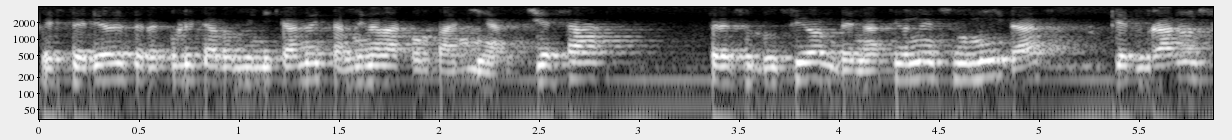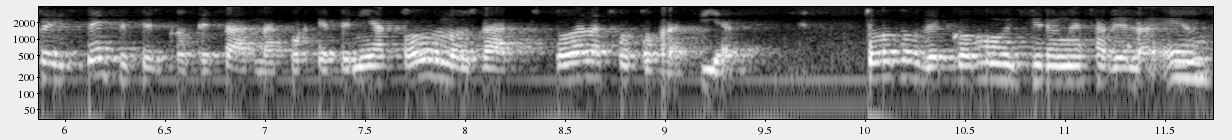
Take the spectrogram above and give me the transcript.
Exteriores de República Dominicana y también a la compañía. Y esa resolución de Naciones Unidas, que duraron seis meses en procesarla, porque tenía todos los datos, todas las fotografías, todo de cómo hicieron esa violación. Eh.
